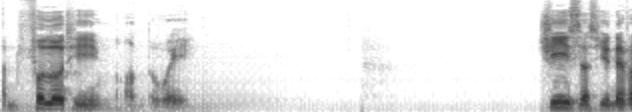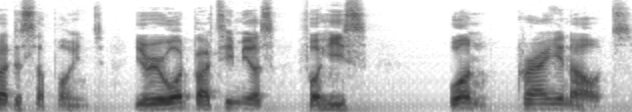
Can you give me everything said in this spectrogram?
and followed him on the way. Jesus, you never disappoint. You reward Bartimaeus for his one, crying out,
